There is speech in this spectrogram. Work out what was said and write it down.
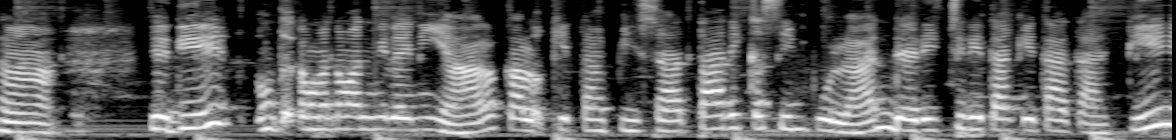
Nah jadi untuk teman-teman milenial kalau kita bisa tarik kesimpulan dari cerita kita tadi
